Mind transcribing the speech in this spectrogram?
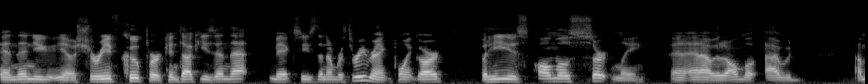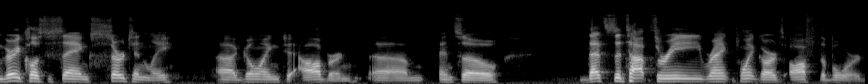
and then you you know Sharife Cooper, Kentucky's in that mix. He's the number three ranked point guard, but he is almost certainly, and, and I would almost I would I'm very close to saying certainly uh, going to Auburn, um, and so that's the top three ranked point guards off the board.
